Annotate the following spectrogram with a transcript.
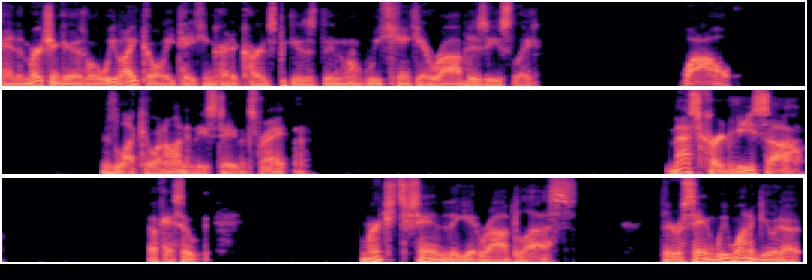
And the merchant goes, well, we like only taking credit cards because then we can't get robbed as easily. Wow. There's a lot going on in these statements, right? MasterCard Visa. Okay, so merchants are saying that they get robbed less. They're saying we want to go to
